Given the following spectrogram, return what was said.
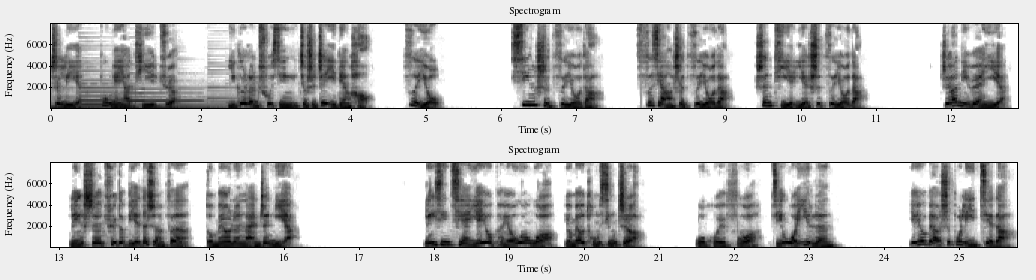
这里不免要提一句，一个人出行就是这一点好，自由，心是自由的，思想是自由的，身体也是自由的。只要你愿意，临时去个别的省份都没有人拦着你。临行前也有朋友问我有没有同行者，我回复仅我一人，也有表示不理解的，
